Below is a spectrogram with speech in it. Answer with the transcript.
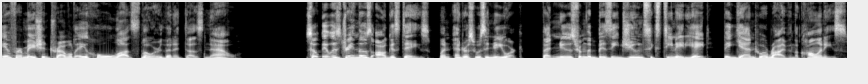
information traveled a whole lot slower than it does now. So it was during those August days, when Andros was in New York, that news from the busy June 1688 began to arrive in the colonies.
